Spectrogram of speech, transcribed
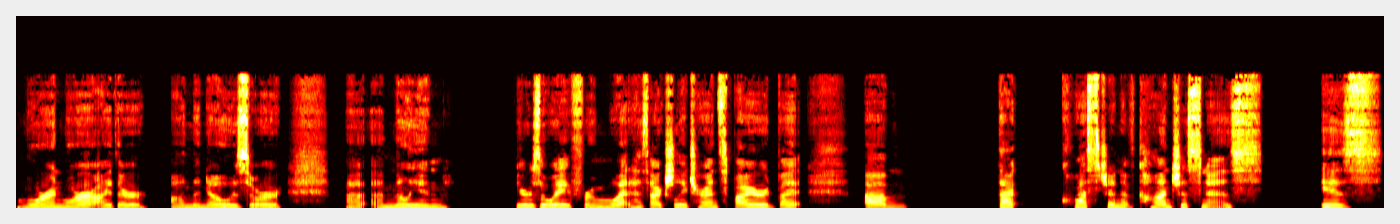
more and more either on the nose or uh, a million years away from what has actually transpired. But um, that question of consciousness is,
